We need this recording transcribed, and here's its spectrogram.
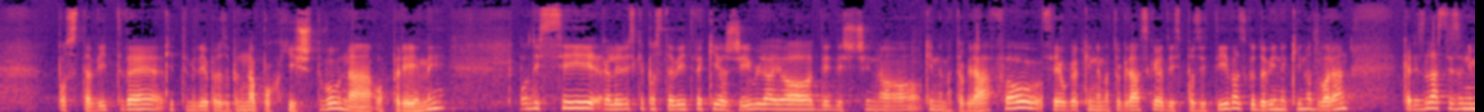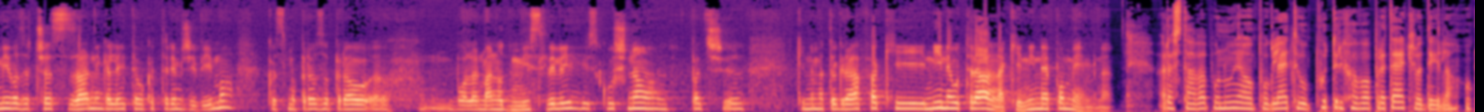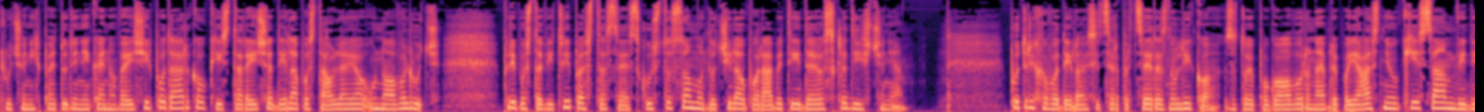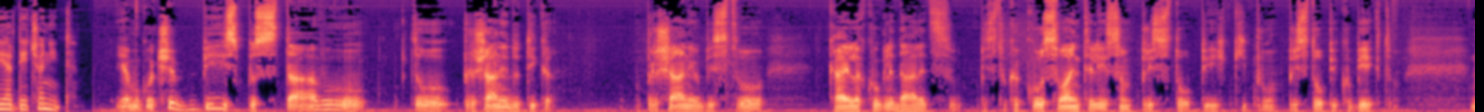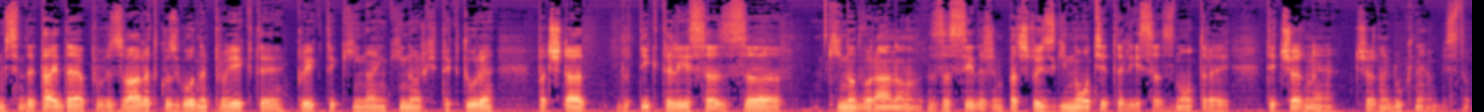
postavitve, ki temeljijo pravzaprav na pohištvu, na opremi, bodi si galerijske postavitve, ki oživljajo dediščino kinematografov, vsega kinematografskega dispozitiva, zgodovine kinodvoran, kar je zlasti zanimivo za čas zadnjega leta, v katerem živimo, ko smo pravzaprav eh, bolj ali manj odmislili izkušnjo pač eh, kinematografa, ki ni neutralna, ki ni nepomembna. Razstava ponuja v pogled v Putrihovo preteklo delo, vključenih pa je tudi nekaj novejših podarkov, ki starejša dela postavljajo v novo luč. Pri postavitvi pa sta se s kustosom odločila uporabiti idejo skladiščenja. Putrihovo delo je sicer precej raznoliko, zato je pogovor najprej pojasnil, kje sam vidi rdečo nit. Ja, mogoče bi izpostavil to vprašanje dotika. Vprašanje v bistvu kaj lahko gledalec, v bistvu, kako s svojim telesom pristopi k kipu, pristopi k objektu. Mislim, da je ta ideja povezala tako zgodne projekte, projekte kina in kinoarhitekture, pač ta dotik telesa z kinodvorano, z sedežem, pač to izginotje telesa znotraj te črne, črne luknje. V bistvu.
